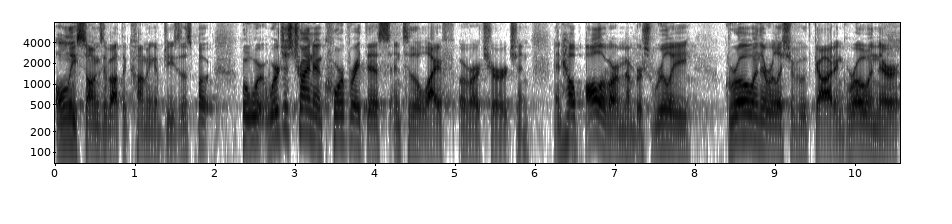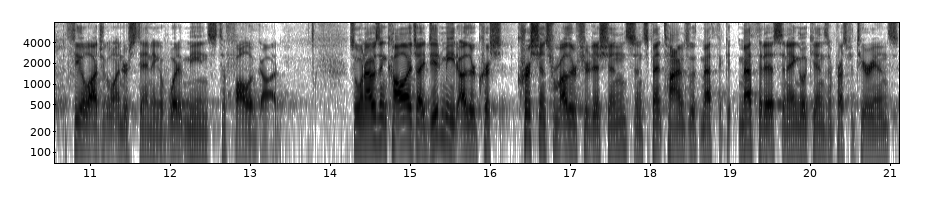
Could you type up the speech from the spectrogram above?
only songs about the coming of Jesus, but, but we're, we're just trying to incorporate this into the life of our church and, and help all of our members really grow in their relationship with God and grow in their theological understanding of what it means to follow God. So, when I was in college, I did meet other Christ- Christians from other traditions and spent times with Methodists and Anglicans and Presbyterians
